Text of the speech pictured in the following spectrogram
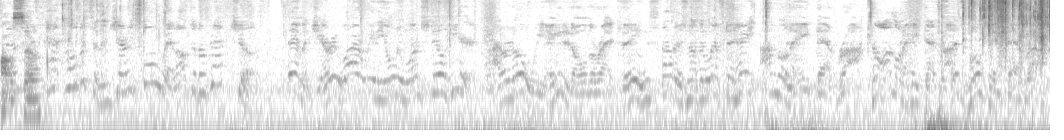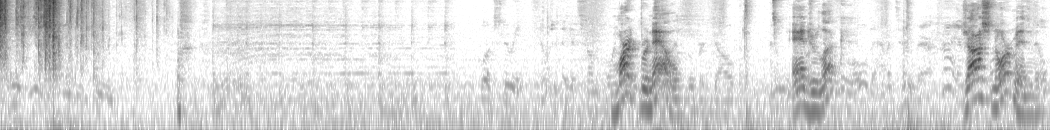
Also. Pat Robertson and Jerry Falwell after the rapture. Damn it, Jerry. Why are we the only ones still here? I don't know. We hated all the right things. Now there's nothing left to hate. I'm gonna hate that rock. No, I'm gonna hate that rock. Let's both hate that rock. Look, Stewie, don't you think at some point Mark Brunell. let Rupert go? I mean, Andrew Luck. too old to have a teddy bear. Josh Norman.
